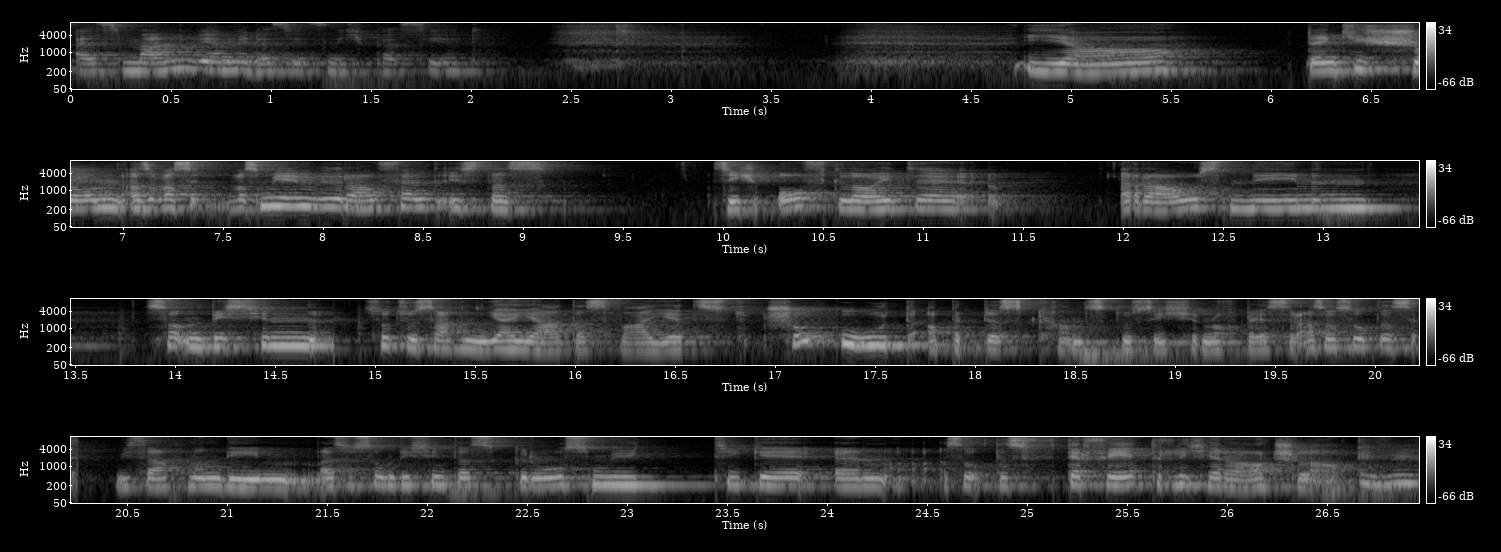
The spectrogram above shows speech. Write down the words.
als Mann wäre mir das jetzt nicht passiert? Ja, denke ich schon, also was, was mir immer wieder auffällt, ist, dass sich oft Leute rausnehmen, so ein bisschen sozusagen, ja, ja, das war jetzt schon gut, aber das kannst du sicher noch besser. Also so das, wie sagt man dem, also so ein bisschen das großmütige, ähm, also das, der väterliche Ratschlag. Mhm.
